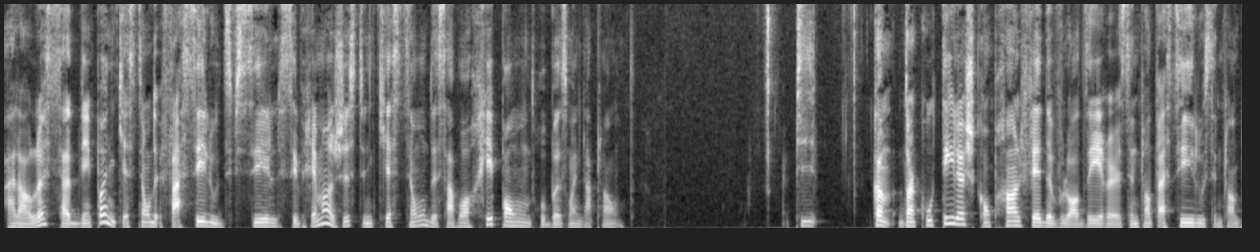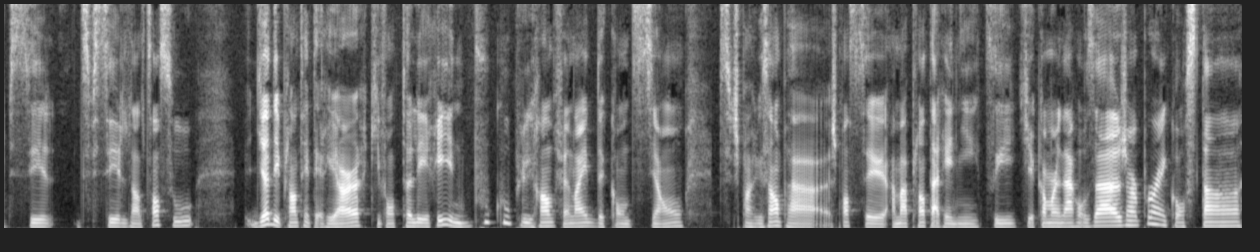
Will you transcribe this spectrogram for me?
alors là, ça ne devient pas une question de facile ou difficile, c'est vraiment juste une question de savoir répondre aux besoins de la plante. Puis, comme d'un côté, là, je comprends le fait de vouloir dire euh, c'est une plante facile ou c'est une plante difficile, difficile, dans le sens où il y a des plantes intérieures qui vont tolérer une beaucoup plus grande fenêtre de conditions. Je prends exemple à, je pense à ma plante araignée, qui a comme un arrosage un peu inconstant.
